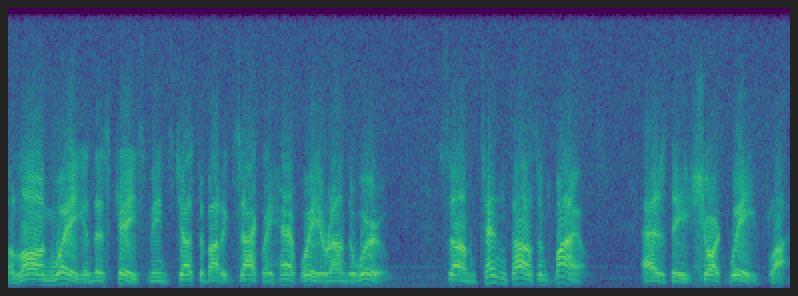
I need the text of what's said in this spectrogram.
A long way in this case means just about exactly halfway around the world, some 10,000 miles, as the short wave flies.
